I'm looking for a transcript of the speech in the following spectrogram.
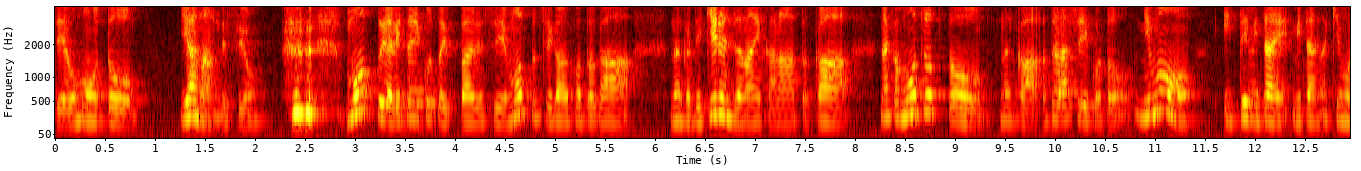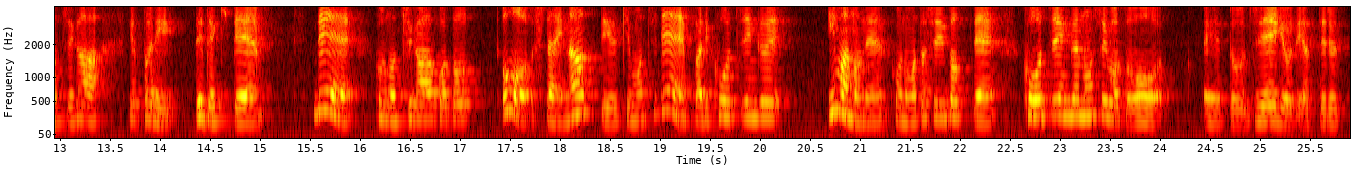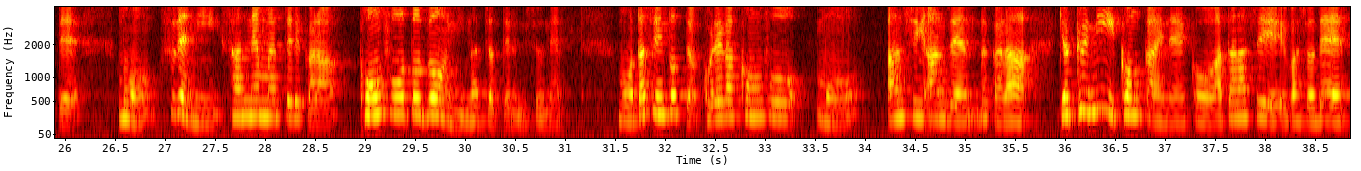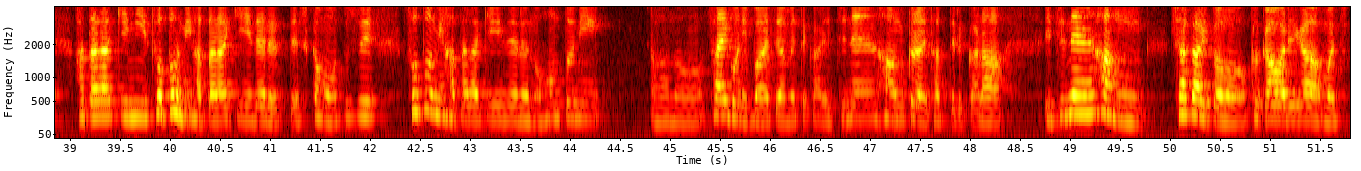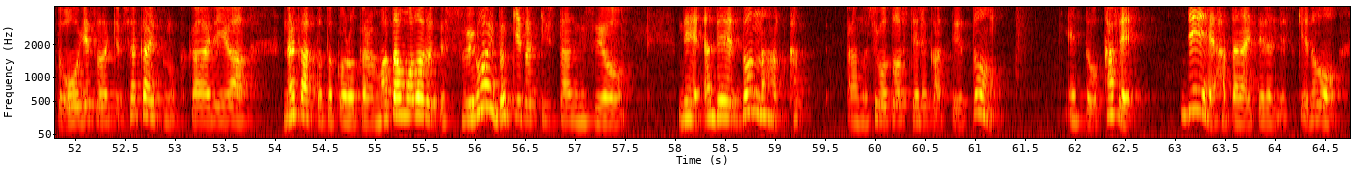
て思うと嫌なんですよ。もっとやりたいこといっぱいあるしもっと違うことがなんかできるんじゃないかなとかなんかもうちょっとなんか新しいことにも行ってみたいみたいな気持ちがやっぱり出てきてでこの違うことをしたいなっていう気持ちでやっぱりコーチング今のねこの私にとってコーチングの仕事を、えーと、自営業でやってるってもうすでに3年もやってるからコンフォートゾーンになっちゃってるんですよね。もう私にとってはこれがコンフォもう安心安全だから逆に今回ねこう新しい場所で働きに外に働きに出るってしかも私外に働きに出るの本当にあの最後にバイト辞めてから1年半くらい経ってるから1年半社会との関わりが、まあ、ちょっと大げさだけど社会との関わりがなかったところからまた戻るってすごいドキドキしたんですよ。ででどんなかあの仕事をしてるかっていうと、えっと、カフェで働いてるんですけど、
